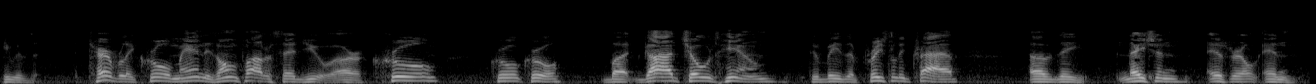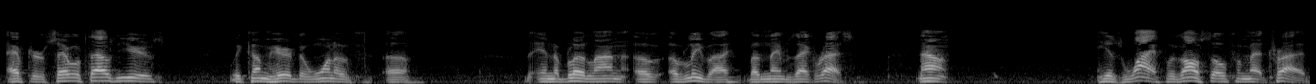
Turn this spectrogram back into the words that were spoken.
He was a terribly cruel man. His own father said, You are cruel, cruel, cruel. But God chose him to be the priestly tribe of the nation Israel. And after several thousand years, we come here to one of, uh, in the bloodline of, of Levi by the name of Zacharias. Now, his wife was also from that tribe.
